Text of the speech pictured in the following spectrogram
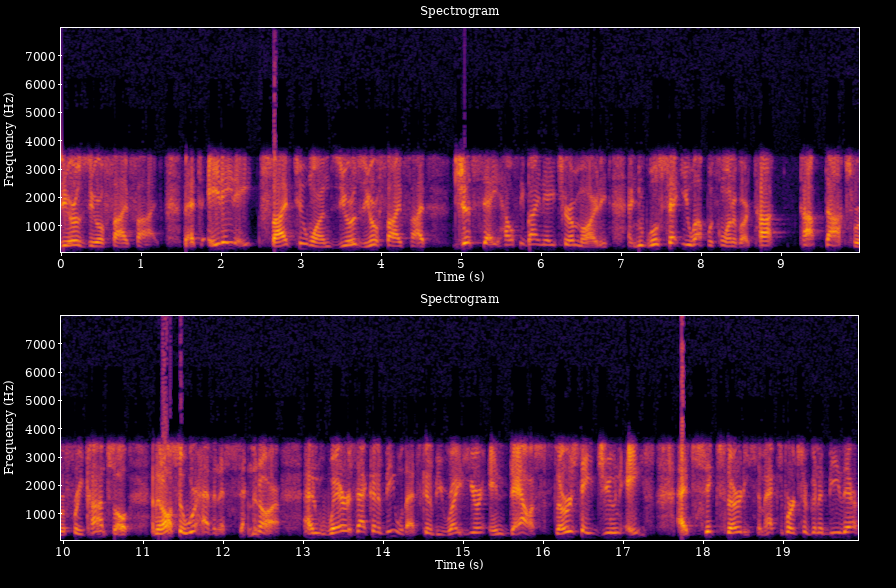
0055. That's 888 521 0055. Just say Healthy by Nature Marty, and we'll set you up with one of our top top docs for a free consult. And then also we're having a seminar. And where is that going to be? Well, that's going to be right here in Dallas, Thursday, June 8th at 6:30. Some experts are going to be there.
